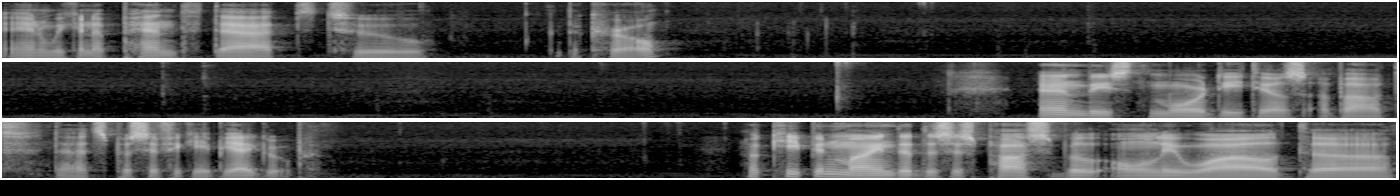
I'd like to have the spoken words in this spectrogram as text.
and we can append that to the curl. And list more details about that specific API group. Now keep in mind that this is possible only while the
